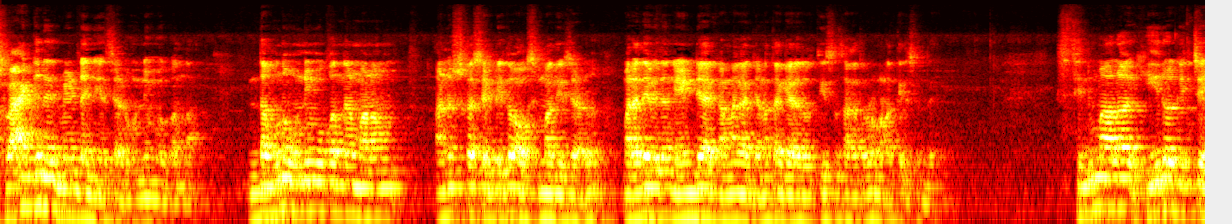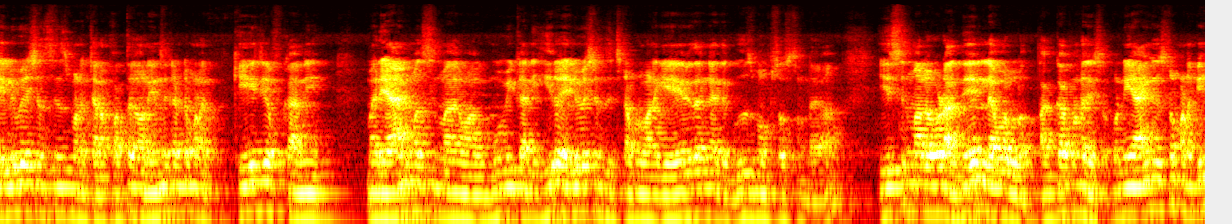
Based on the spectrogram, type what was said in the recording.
స్వాగ్ అనేది మెయింటైన్ చేశాడు ఉన్ని ముకుందన్. ఇంతకుముందు ఉన్ని ముకుంద మనం అనుష్క శెట్టితో ఒక సినిమా తీశాడు. మరి అదేవిధంగా ఎన్టీఆర్ కన్నగా జనతా గ్యారేజ్ తీసిన సంగతి కూడా మనకు తెలిసిందే. సినిమాలో హీరోకి ఇచ్చే ఎలివేషన్ సీన్స్ మనకు చాలా కొత్తగా ఉన్నాయి. ఎందుకంటే మన కేజీఎఫ్ కానీ మరి యానిమల్ సినిమా మూవీ కానీ హీరో ఎలివేషన్స్ ఇచ్చినప్పుడు మనకి ఏ విధంగా అయితే గూజ్ బంప్స్ వస్తుంటాయో ఈ సినిమాలో కూడా అదే లెవెల్లో తగ్గకుండా చేశారు. కొన్ని యాంగిల్స్లో మనకి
